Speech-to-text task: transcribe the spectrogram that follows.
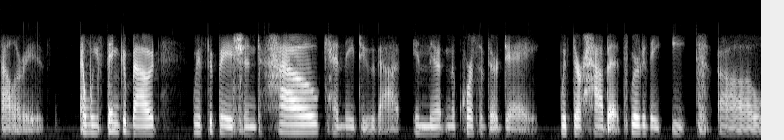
calories, and we think about with the patient how can they do that in the in the course of their day with their habits. Where do they eat? Uh,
